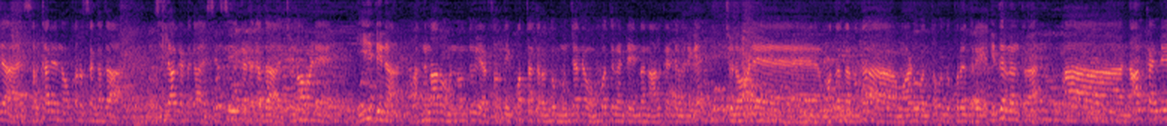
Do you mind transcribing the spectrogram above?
ರಾಜ್ಯ ಸರ್ಕಾರಿ ನೌಕರರ ಸಂಘದ ಜಿಲ್ಲಾ ಘಟಕ ಸಿ ಘಟಕದ ಚುನಾವಣೆ ಈ ದಿನ ಹದಿನಾರು, ಹನ್ನೊಂದು, ಎರಡು ಸಾವಿರದ ಇಪ್ಪತ್ನಾಲ್ಕರಂದು ಮುಂಜಾನೆ ಒಂಬತ್ತು ಗಂಟೆಯಿಂದ ನಾಲ್ಕು ಗಂಟೆವರೆಗೆ ಚುನಾವಣೆ ಮತದಾನದ ಮಾಡುವಂಥ ಒಂದು ಪ್ರಕ್ರಿಯೆ. ಇದರ ನಂತರ ನಾಲ್ಕು ಗಂಟೆ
